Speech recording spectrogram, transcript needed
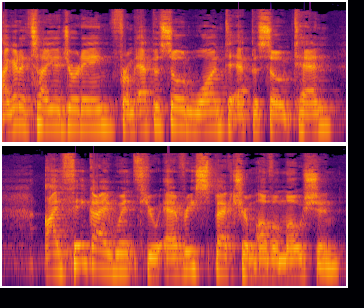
I got to tell you, Jordan, from episode one to episode ten, I think I went through every spectrum of emotion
